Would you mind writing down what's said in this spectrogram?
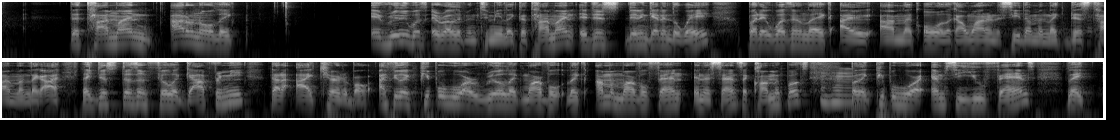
the timeline. I don't know, like it really was irrelevant to me. Like the timeline, it just didn't get in the way. But it wasn't like I I'm like oh like I wanted to see them in like this timeline. Like I like this doesn't fill a gap for me that I cared about. I feel like people who are real like Marvel, like I'm a Marvel fan in a sense, like comic books, mm-hmm. but like people who are MCU fans, like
